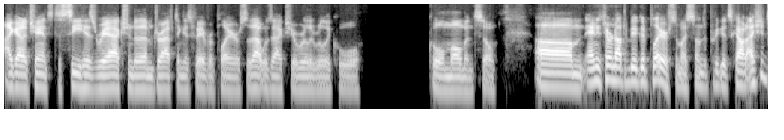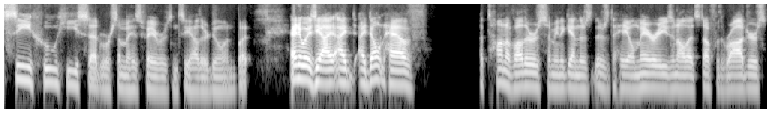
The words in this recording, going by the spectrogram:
i got a chance to see his reaction to them drafting his favorite player. So that was actually a really really cool cool moment. So um, and he turned out to be a good player. So my son's a pretty good scout. I should see who he said were some of his favorites and see how they're doing. But, anyways, yeah, I I, I don't have a ton of others. I mean, again, there's there's the hail marys and all that stuff with Rodgers.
